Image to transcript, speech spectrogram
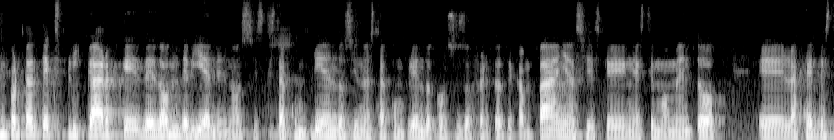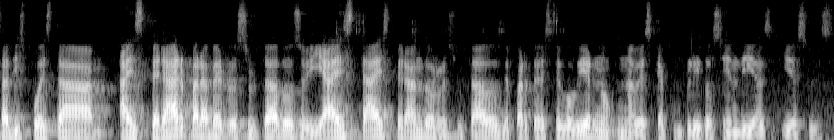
importante explicar que de dónde viene, ¿no? si es que está cumpliendo, si no está cumpliendo con sus ofertas de campaña, si es que en este momento eh, la gente está dispuesta a esperar para ver resultados o ya está esperando resultados de parte de este gobierno una vez que ha cumplido 100 días y eso es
